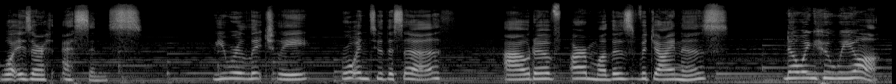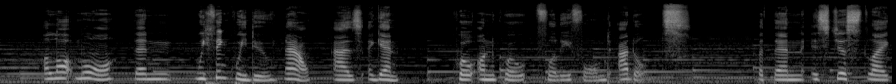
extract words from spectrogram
What is our essence? We were literally brought into this earth out of our mother's vaginas, knowing who we are a lot more than we think we do now, as again, quote unquote, fully formed adults. But then it's just like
